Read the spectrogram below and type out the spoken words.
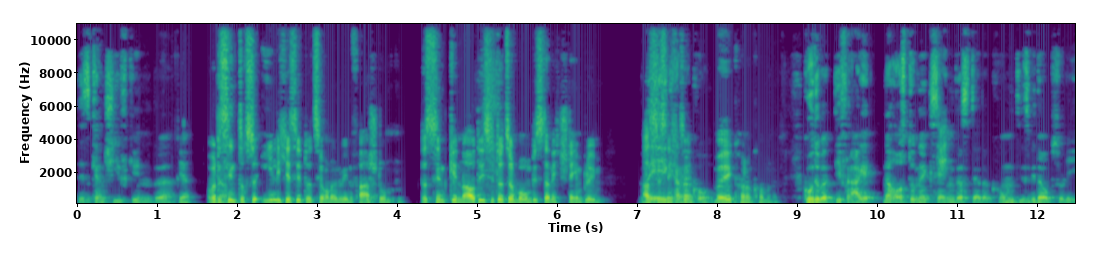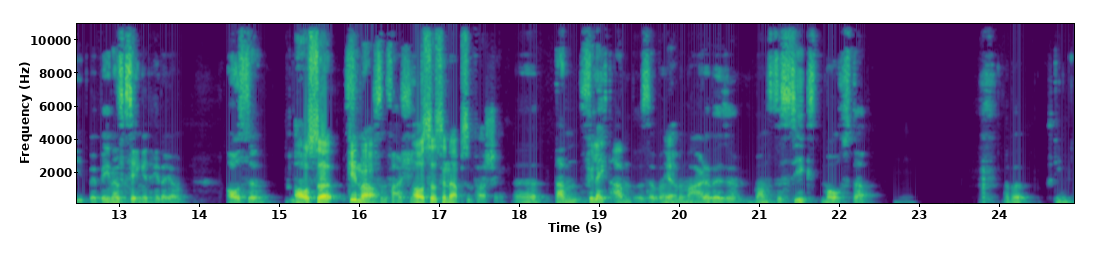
das kann schiefgehen, weil ja. Aber das Ja. sind doch so ähnliche Situationen wie in Fahrstunden. Das sind genau die Situationen, warum bist du da nicht stehen geblieben? weil Hast du es eh nicht keiner gesehen? kommt. Weil eh keiner kommen ist. Gut, aber die Frage, na, hast du nicht gesehen, dass der da kommt, ist wieder obsolet. Weil wenn er es gesehen hat, hätte er ja außer Außer, genau, Synapsenfasching, außer Synapsenfasching. äh, dann vielleicht anders. Aber Ja. normalerweise, wenn du das siehst, machst du da. Mhm. Aber stimmt.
